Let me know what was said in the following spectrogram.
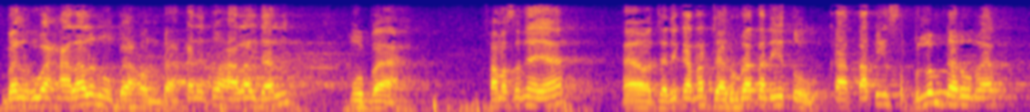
Bal huwa halalun mubahun, bahkan itu halal dan mubah. Faham maksudnya ya? Eh, jadi karena darurat tadi itu. Tapi sebelum darurat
